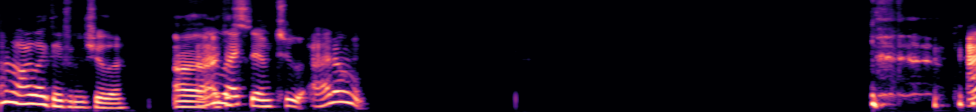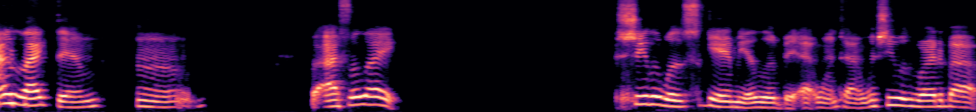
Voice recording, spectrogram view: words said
I don't know. I like David and Sheila. Uh, I, I like guess... them too. I don't I like them. Um, but I feel like Sheila was scaring me a little bit at one time when she was worried about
